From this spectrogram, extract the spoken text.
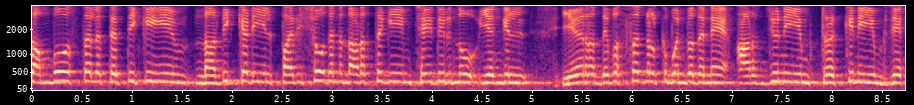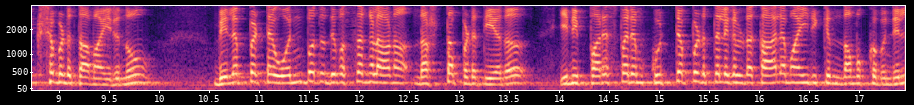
സംഭവ സ്ഥലത്തെത്തിക്കുകയും നദിക്കടിയിൽ പരിശോധന നടത്തുകയും ചെയ്തിരുന്നു എങ്കിൽ ഏറെ ദിവസങ്ങൾക്ക് മുൻപ് തന്നെ അർജുനെയും ട്രക്കിനെയും രക്ഷപ്പെടുത്താമായിരുന്നു. വിലപ്പെട്ട ഒൻപത് ദിവസങ്ങളാണ് നഷ്ടപ്പെടുത്തിയത്. ഇനി പരസ്പരം കുറ്റപ്പെടുത്തലുകളുടെ കാലമായിരിക്കും നമുക്ക് മുന്നിൽ.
